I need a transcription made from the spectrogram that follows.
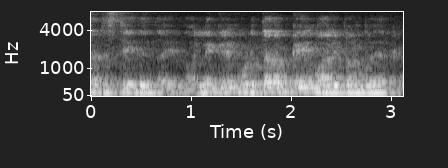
സജസ്റ്റ് ചെയ്തതായിരുന്നു അല്ലെങ്കിലും കൊടുത്തതൊക്കെ ഈ മാലിപ്പറമ്പുകാർക്ക്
